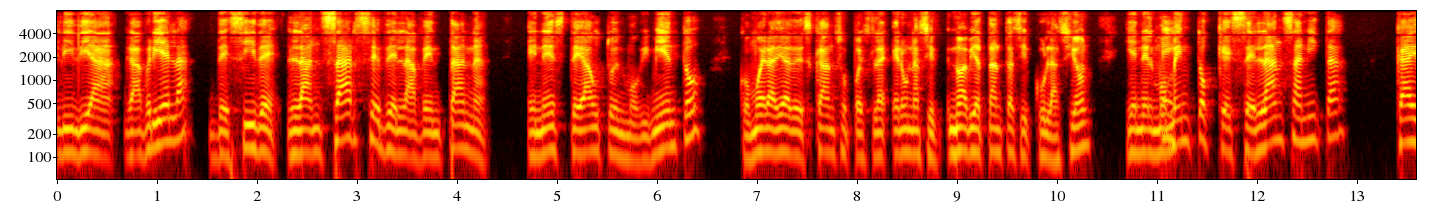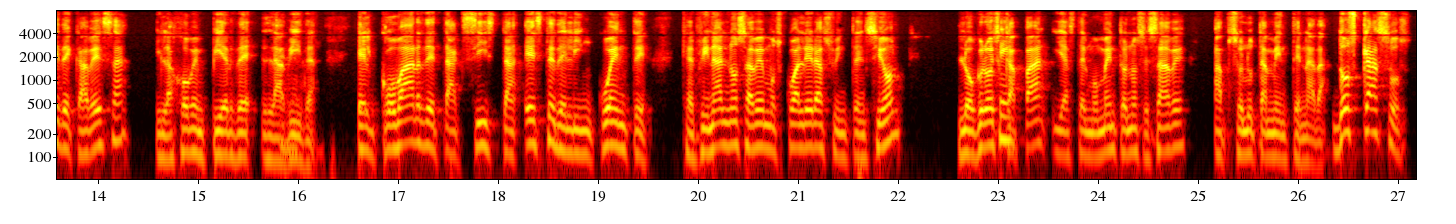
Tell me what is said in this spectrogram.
Lidia Gabriela decide lanzarse de la ventana en este auto en movimiento. Como era día de descanso, pues era una, no había tanta circulación. Y en el momento que se lanza Anita, cae de cabeza y la joven pierde la vida. El cobarde taxista, este delincuente, que al final no sabemos cuál era su intención, logró escapar y hasta el momento no se sabe absolutamente nada. Dos casos,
